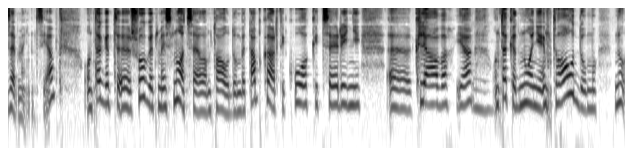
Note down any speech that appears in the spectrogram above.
zemeņas. Ja? Un tagad šogad mēs nocēlām to audumu, bet apkārt ir koki, ceriņi, kļava. Ja? Mm. Un tad, kad noņēma to audumu, nu,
